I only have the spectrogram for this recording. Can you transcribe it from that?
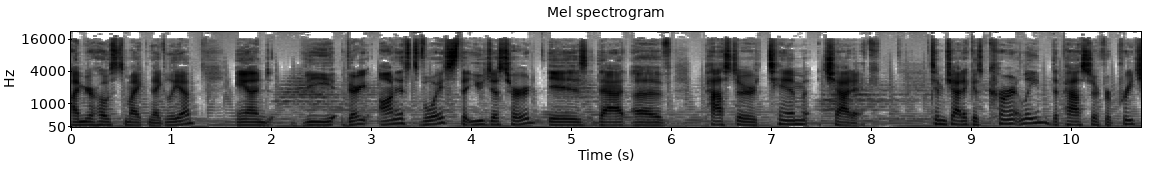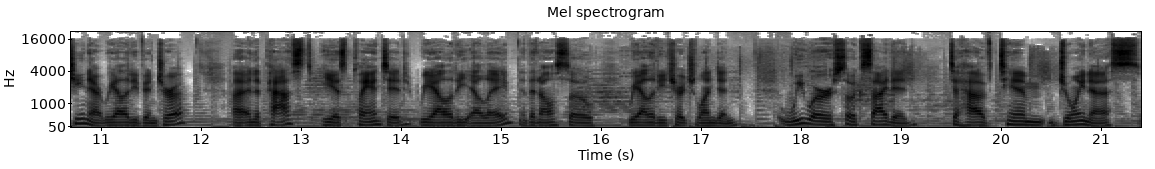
I'm your host, Mike Neglia, and the very honest voice that you just heard is that of Pastor Tim Chaddick. Tim Chaddick is currently the pastor for preaching at Reality Ventura. Uh, in the past, he has planted Reality LA and then also Reality Church London. We were so excited to have Tim join us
